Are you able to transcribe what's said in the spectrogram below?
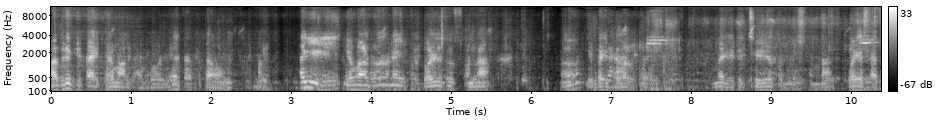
అభివృద్ధి కార్యక్రమాలు కానివ్వండి జరుపుతూ ఉన్నాయి. అవి ఇవాళ రోజున ఇప్పుడు బళ్ళు చూసుకున్నా ఆ, ఇప్పటి మరి ఇటు చేయూత వైఎస్ఆర్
